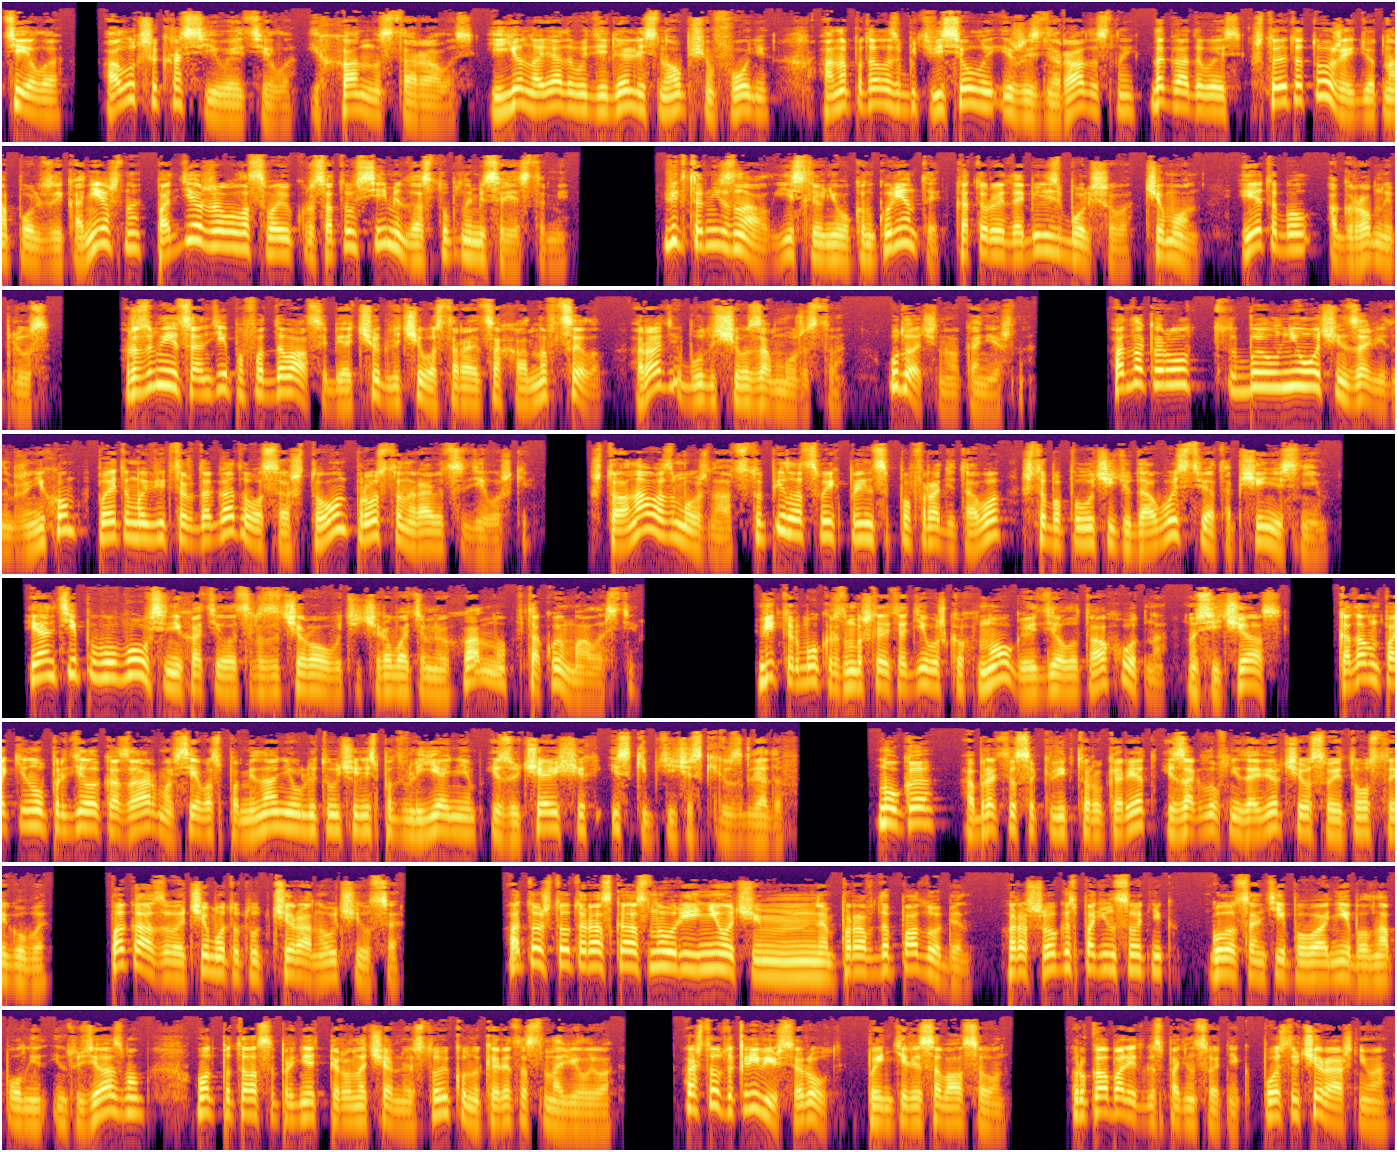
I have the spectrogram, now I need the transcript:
Тело, а лучше красивое тело. И Ханна старалась. Ее наряды выделялись на общем фоне. Она пыталась быть веселой и жизнерадостной, догадываясь, что это тоже идет на пользу и, конечно, поддерживала свою красоту всеми доступными средствами. Виктор не знал, есть ли у него конкуренты, которые добились большего, чем он, и это был огромный плюс. Разумеется, Антипов отдавал себе отчет, для чего старается Ханна в целом, ради будущего замужества. Удачного, конечно. Однако Ролд был не очень завидным женихом, поэтому Виктор догадывался, что он просто нравится девушке. Что она, возможно, отступила от своих принципов ради того, чтобы получить удовольствие от общения с ним. И Антипову вовсе не хотелось разочаровывать очаровательную Ханну в такой малости. Виктор мог размышлять о девушках много и делал это охотно, но сейчас, когда он покинул пределы казармы, все воспоминания улетучились под влиянием изучающих и скептических взглядов. «Ну-ка», — обратился к Виктору Карет, изогнув недоверчиво свои толстые губы. «Показывай, чему ты тут вчера научился». «А то что-то рассказ Нурии не очень правдоподобен». «Хорошо, господин Сотник». Голос Антипова не был наполнен энтузиазмом. Он пытался принять первоначальную стойку, но Карет остановил его. «А что ты кривишься, Ролд?» — поинтересовался он. «Рука болит, господин Сотник. После вчерашнего».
